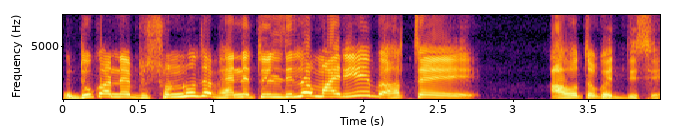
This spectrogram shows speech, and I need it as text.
দোকানে শূন্য যে ভ্যানে তুল দিল মারি হচ্ছে আহত করে দিছে।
